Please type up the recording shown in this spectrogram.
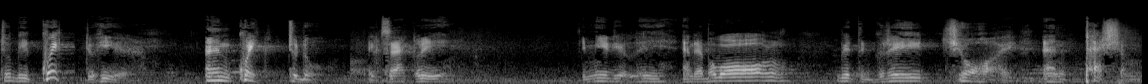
to be quick to hear and quick to do. Exactly, immediately, and above all, with great joy and passion.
